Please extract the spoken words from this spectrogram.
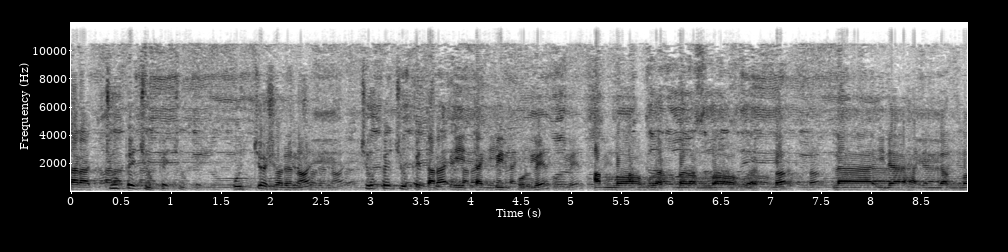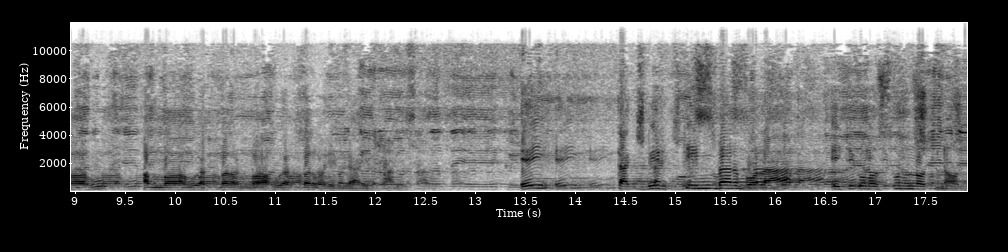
তারা চুপে চুপে চুপে উচ্চ স্বরে নয়, চুপে চুপে তারা এই তাকবির পড়বে। আল্লাহু আকবার আল্লাহু আকবার, লা ইলাহা ইল্লাল্লাহু, আল্লাহু আকবার আল্লাহু আকবার ওয়ালিল্লাহিল হামদ এই তাকবীর তিনবার বলা এটি কোনো সুন্নত নয়।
